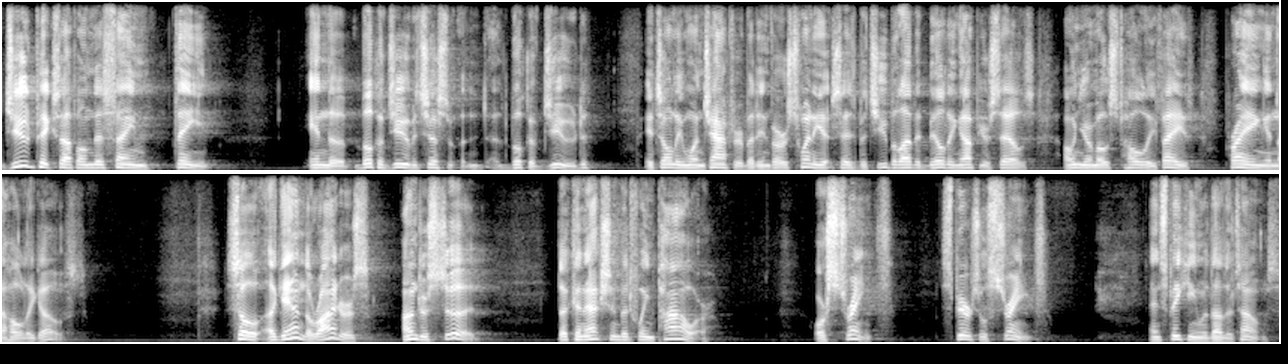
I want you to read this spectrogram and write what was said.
Jude picks up on this same theme in the book of Jude, it's just the book of Jude. It's only one chapter, but in verse 20 it says, But you, beloved, building up yourselves on your most holy faith, praying in the Holy Ghost. So again, the writers understood the connection between power or strength, spiritual strength, and speaking with other tongues.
